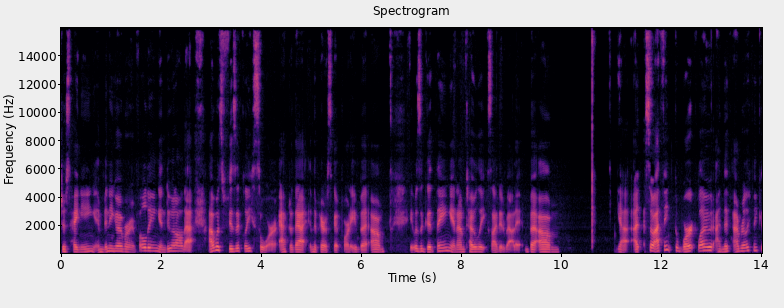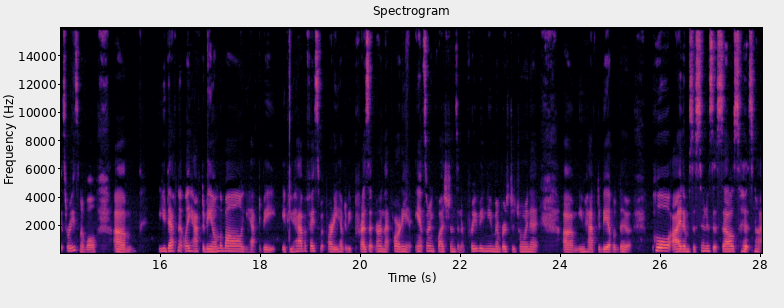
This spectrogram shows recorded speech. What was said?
just hanging and bending over and folding and doing all that. I was physically sore after that in the Periscope party, but um, it was a good thing, and I'm totally excited about it. But um, yeah, I, so I think the workload, I, I really think it's reasonable. Um, you definitely have to be on the ball. You have to be, if you have a Facebook party, you have to be present during that party and answering questions and approving new members to join it. Um, you have to be able to pull items as soon as it sells so it's not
